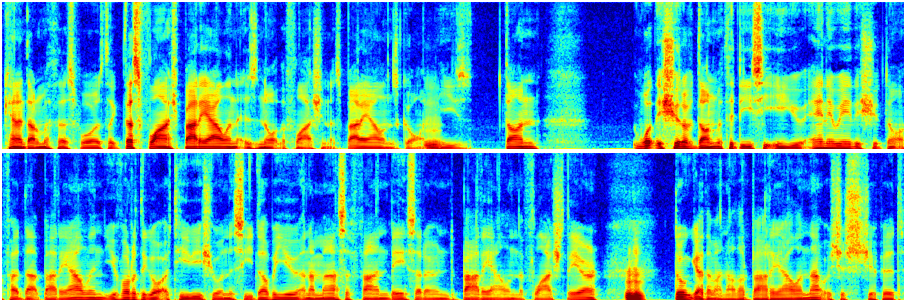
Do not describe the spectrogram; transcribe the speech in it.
kind of done with this was like this Flash. Barry Allen is not the Flash in this. Barry Allen's gone. Mm. He's done. What they should have done with the DCEU anyway, they should not have had that Barry Allen. You've already got a TV show on the CW and a massive fan base around Barry Allen, the Flash. There, Mhm. don't give them another Barry Allen. That was just stupid.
